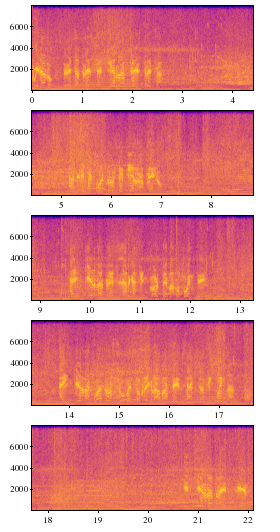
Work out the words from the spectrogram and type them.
Cuidado, derecha 3 se cierra, se estrecha. A derecha 4 se cierra, freno. A izquierda 3 larga sin corte bajo puente. A izquierda 4 sube sobre grava, se ensancha, 50. Izquierda 3, 100.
